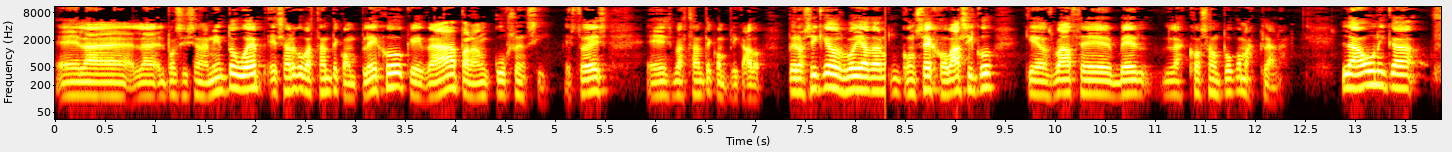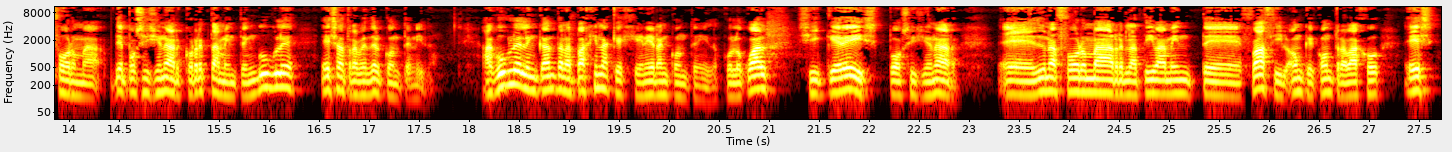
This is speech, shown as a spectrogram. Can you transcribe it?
Eh, el posicionamiento web es algo bastante complejo que da para un curso en sí. Esto es, es bastante complicado. Pero sí que os voy a dar un consejo básico que os va a hacer ver las cosas un poco más claras. La única forma de posicionar correctamente en Google es a través del contenido. A Google le encantan las páginas que generan contenido, con lo cual, si queréis posicionar eh, de una forma relativamente fácil, aunque con trabajo, es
